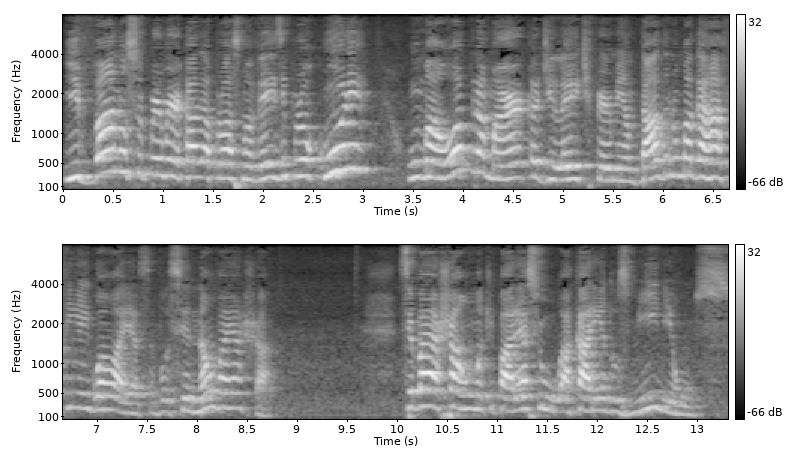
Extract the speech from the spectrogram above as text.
E vá no supermercado a próxima vez e procure uma outra marca de leite fermentado numa garrafinha igual a essa. Você não vai achar. Você vai achar uma que parece a carinha dos Minions,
